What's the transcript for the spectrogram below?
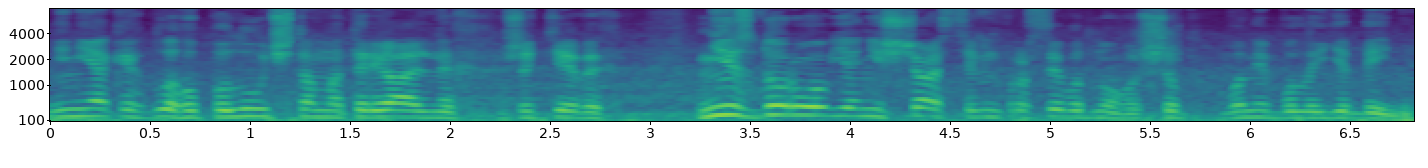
ні ніяких благополуч там матеріальних, життєвих, ні здоров'я, ні щастя. Він просив одного, щоб вони були єдині,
